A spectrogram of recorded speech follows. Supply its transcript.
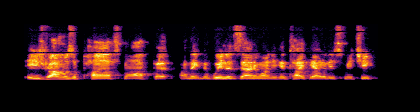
his run was a pass mark. But I think the winner's the only one you can take out of this, Mitchy.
